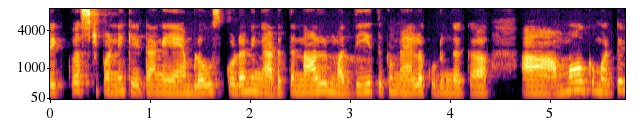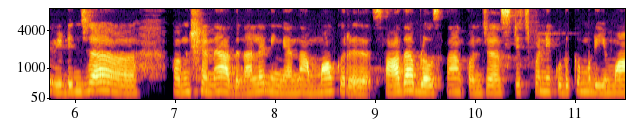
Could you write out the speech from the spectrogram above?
ரிக்வெஸ்ட் பண்ணி கேட்டாங்க. என் ப்ளவுஸ் கூட நீங்கள் அடுத்த நாள் மதியத்துக்கு மேலே கொடுங்கக்கா. அம்மாவுக்கு மட்டும் விடிஞ்சால் ஃபங்க்ஷனு. அதனால் நீங்கள் வந்து அம்மாவுக்கு ஒரு சாதா ப்ளவுஸ் தான் கொஞ்சம் ஸ்டிச் பண்ணி கொடுக்க முடியுமா?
